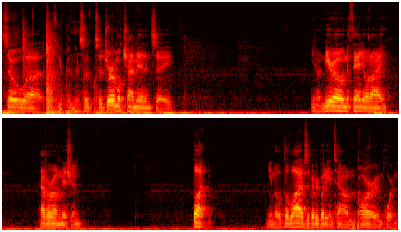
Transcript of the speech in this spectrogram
So, uh, You've been there. so, so Jerem will chime in and say, you know, Nero, Nathaniel, and I have our own mission, but you know, the lives of everybody in town are important,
